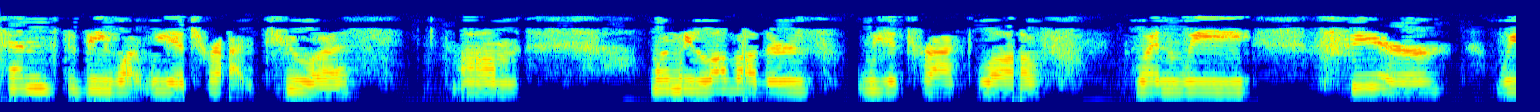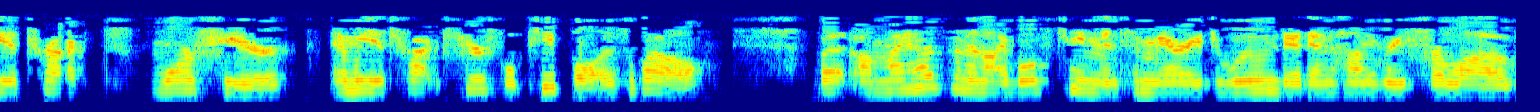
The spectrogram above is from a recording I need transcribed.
tends to be what we attract to us. Um, when we love others, we attract love. When we fear, we attract more fear, and we attract fearful people as well. But um, my husband and I both came into marriage wounded and hungry for love.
